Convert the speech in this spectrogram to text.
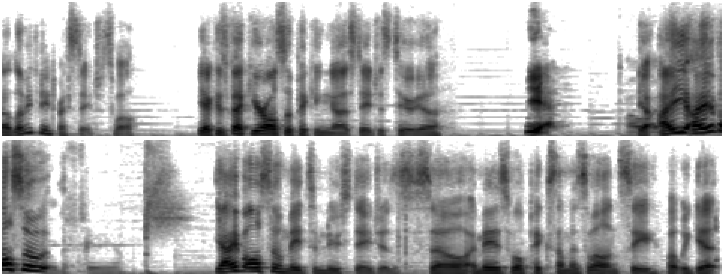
Uh, let me change my stage as well. Yeah, because Beck, you're also picking uh, stages too, yeah? Yeah. Oh, Yeah, I've I- have also- too, yeah. Yeah, I've also made some new stages, so I may as well pick some as well and see what we get.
